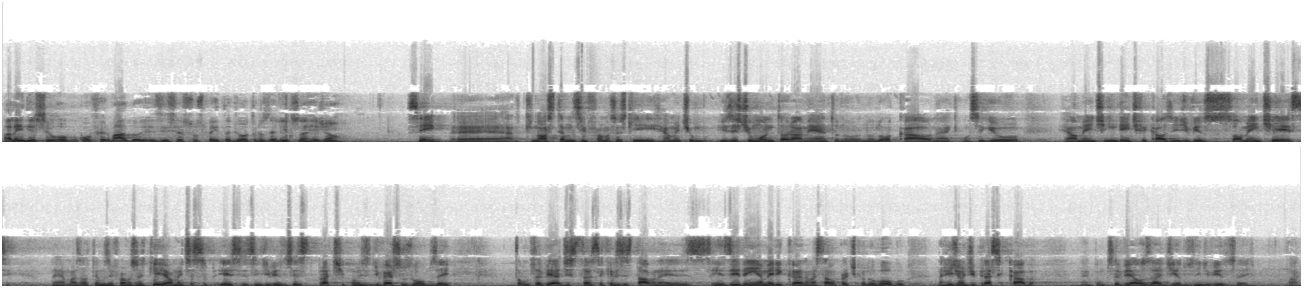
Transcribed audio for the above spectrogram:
Além desse roubo confirmado, existe a suspeita de outros delitos na região? Sim, é, nós temos informações que realmente existiu um monitoramento no, no local, né, que conseguiu realmente identificar os indivíduos, somente esse. Né? Mas nós temos informações que realmente esses, esses indivíduos eles praticam diversos roubos aí. Então você vê a distância que eles estavam, né? Eles residem em Americana, mas estavam praticando roubo na região de Piracicaba. Né? Então você vê a ousadia dos indivíduos aí. Tá?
